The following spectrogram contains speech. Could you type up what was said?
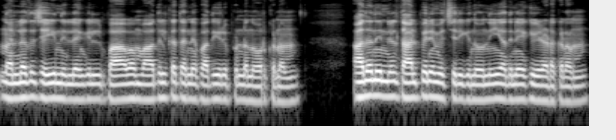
നല്ലത് ചെയ്യുന്നില്ലെങ്കിൽ പാപം വാതിൽക്ക തന്നെ പതിയിരിപ്പുണ്ടെന്ന് ഓർക്കണം. അത് നിന്നിൽ താല്പര്യം വെച്ചിരിക്കുന്നു നീ അതിനെ കീഴടക്കണം.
